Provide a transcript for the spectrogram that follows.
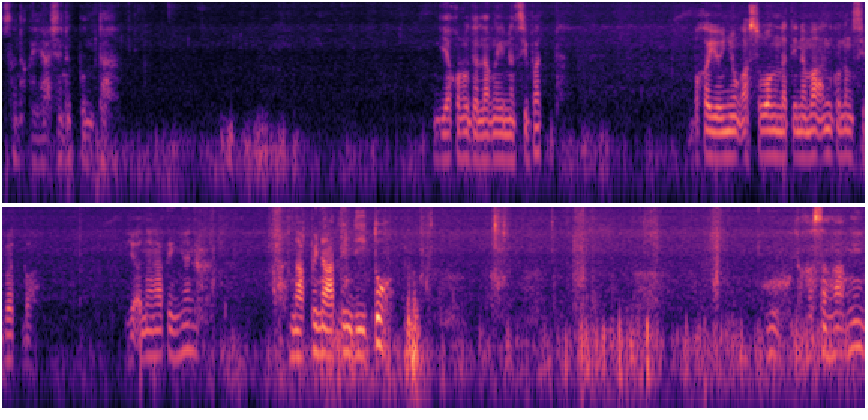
Saan na kaya siya nagpunta? Hindi ako nadala ngayon ng sibat. Baka yun yung aswang na tinamaan ko ng sibat ba? Hayaan na natin yan. Hanapin natin dito. Uh, lakas ng hangin.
